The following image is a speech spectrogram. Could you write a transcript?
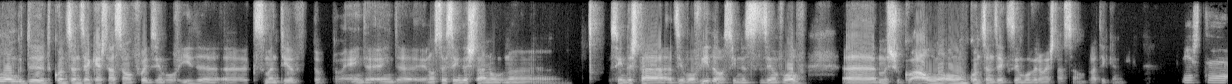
Ao longo de, de, quantos anos é que esta ação foi desenvolvida, uh, que se manteve, ainda, ainda, eu não sei se ainda está no, se ainda está desenvolvida ou se ainda se desenvolve, uh, mas ao, ao longo de quantos anos é que desenvolveram esta ação, praticamente? Esta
